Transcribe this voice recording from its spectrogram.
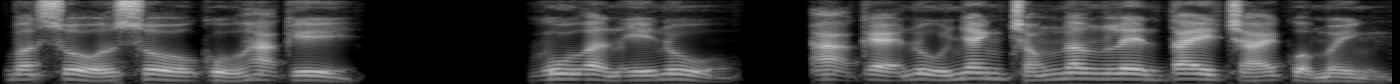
Bật sổ sổ cú hạ kỳ. Gu ẩn ý nụ, ạ kẻ nụ nhanh chóng nâng lên tay trái của mình,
